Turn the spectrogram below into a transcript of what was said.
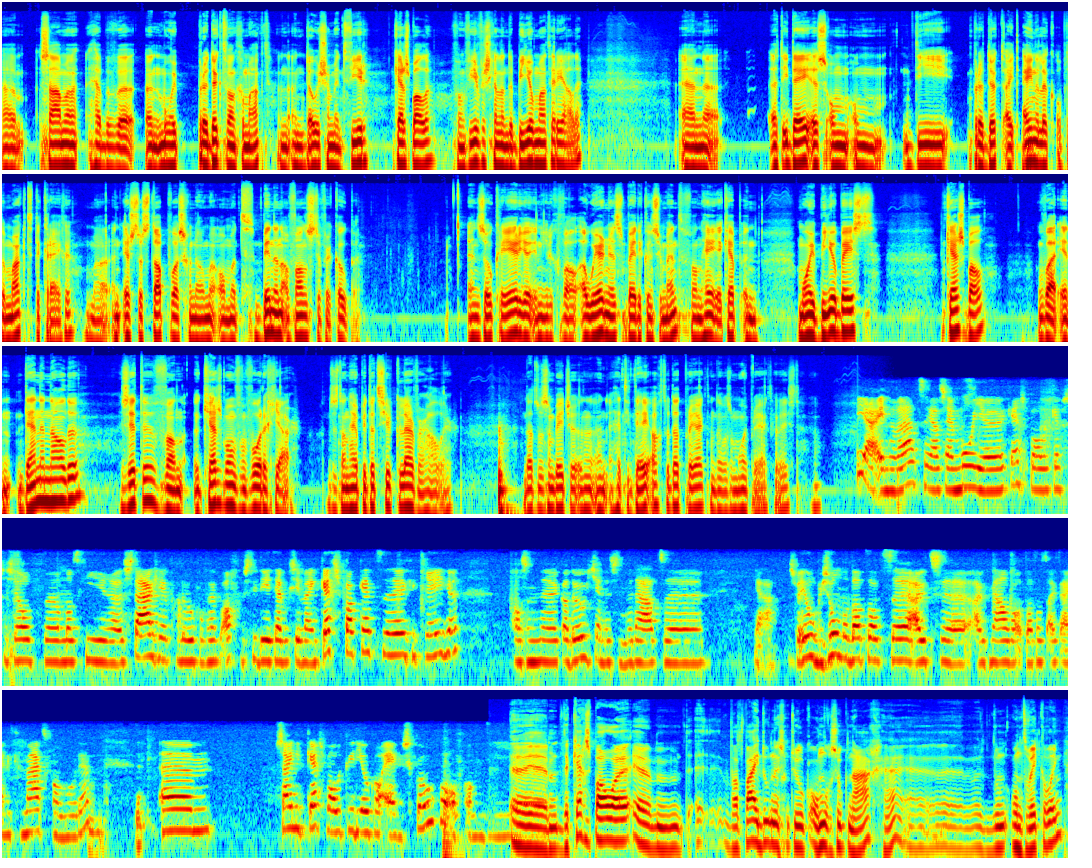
Um, samen hebben we een mooi product van gemaakt. Een, een doosje met vier kerstballen van vier verschillende biomaterialen. En uh, het idee is om, om die product uiteindelijk op de markt te krijgen. Maar een eerste stap was genomen om het binnen Avans te verkopen. En zo creëer je in ieder geval awareness bij de consument van hey, ik heb een mooi biobased kerstbal waarin dennennaalden zitten van een kerstboom van vorig jaar. Dus dan heb je dat circulair verhaal er. Dat was een beetje een, het idee achter dat project en dat was een mooi project geweest. Ja. Inderdaad. Ja, het zijn mooie kerstballen. Ik heb ze zelf, uh, omdat ik hier uh, stage heb gelopen of heb afgestudeerd, heb ik ze in mijn kerstpakket uh, gekregen. Als een cadeautje. En is inderdaad, ja, het is wel heel bijzonder dat dat uit, uit naald, dat dat uiteindelijk gemaakt kan worden. Um, zijn die kerstballen, kun je die ook al ergens kopen? Of kan die... Ehm, de kerstballen, ehm, eh, wat wij doen is natuurlijk onderzoek naar. Hè? Eh, we doen ontwikkeling.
